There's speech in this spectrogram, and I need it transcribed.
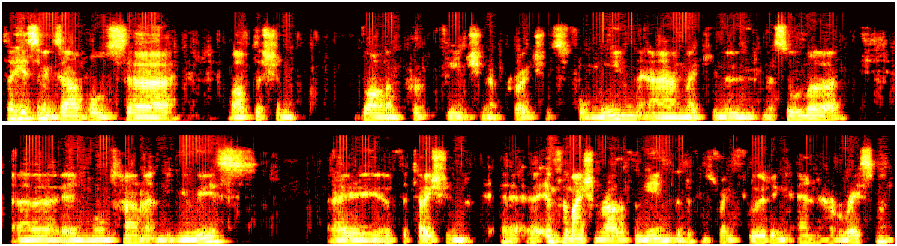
So here's some examples uh, of different violent prevention approaches for men. Uh, Make Your Move Missoula in Montana in the US, a invitation, uh, information rather for men, the difference between flirting and harassment,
